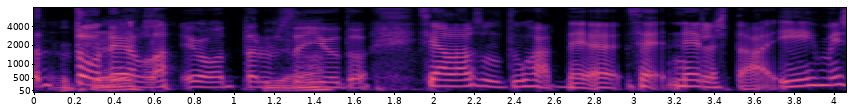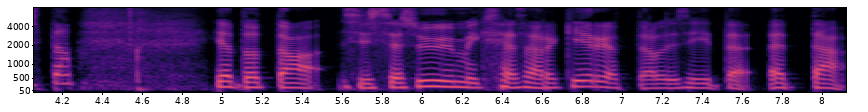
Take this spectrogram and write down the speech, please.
on todella jo ottanut sen jutun. Siellä asuu 1400 ihmistä. Ja tota, siis se syy, miksi Hesari kirjoitti, oli siitä, että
